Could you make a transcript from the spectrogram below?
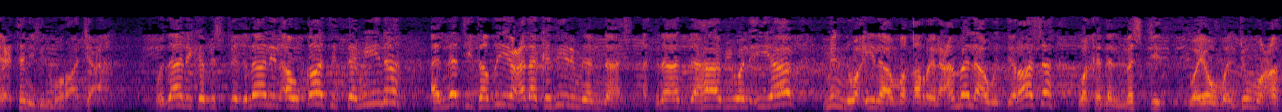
اعتني بالمراجعة. وذلك باستغلال الأوقات الثمينة التي تضيع على كثير من الناس أثناء الذهاب والإياب من وإلى مقر العمل أو الدراسة وكذا المسجد ويوم الجمعة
